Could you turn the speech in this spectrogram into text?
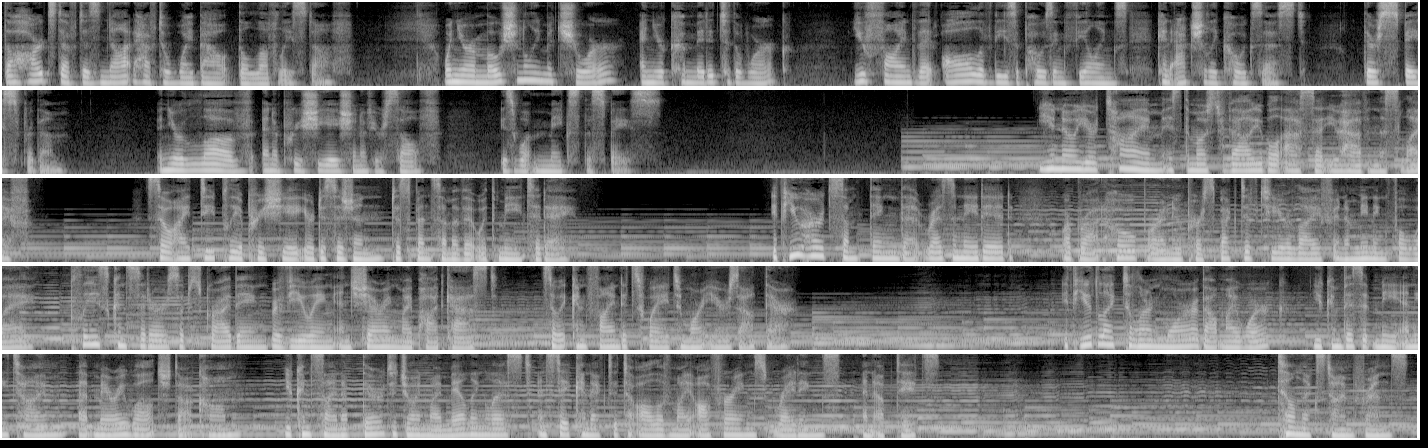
The hard stuff does not have to wipe out the lovely stuff. When you're emotionally mature and you're committed to the work, you find that all of these opposing feelings can actually coexist. There's space for them. And your love and appreciation of yourself is what makes the space. You know, your time is the most valuable asset you have in this life. So I deeply appreciate your decision to spend some of it with me today. If you heard something that resonated or brought hope or a new perspective to your life in a meaningful way, please consider subscribing, reviewing, and sharing my podcast so it can find its way to more ears out there. If you'd like to learn more about my work, you can visit me anytime at marywelch.com you can sign up there to join my mailing list and stay connected to all of my offerings, writings, and updates. Till next time, friends.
